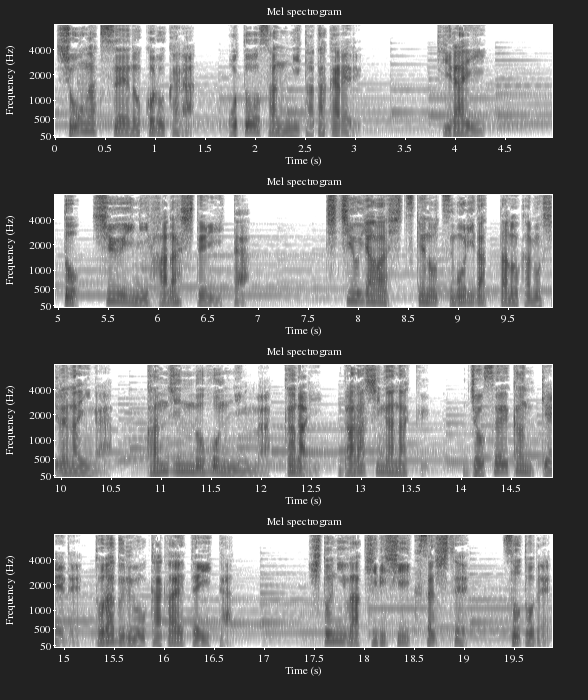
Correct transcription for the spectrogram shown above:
小学生の頃からお父さんに叩かれる。嫌い。と周囲に話していた。父親はしつけのつもりだったのかもしれないが肝心の本人はかなりだらしがなく女性関係でトラブルを抱えていた。人には厳しい癖して外で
